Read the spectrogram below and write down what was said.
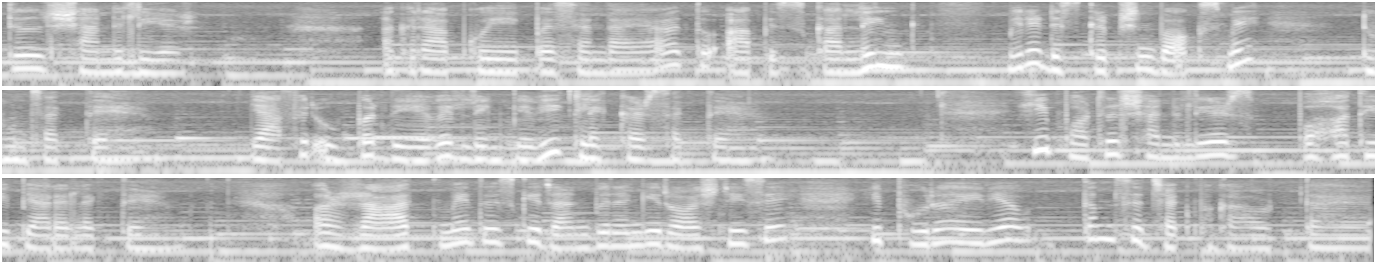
बॉटल शैंडलियर अगर आपको ये पसंद आया तो आप इसका लिंक मेरे डिस्क्रिप्शन बॉक्स में ढूंढ सकते हैं, या फिर ऊपर दिए हुए लिंक पे भी क्लिक कर सकते हैं। ये बॉटल शैंडलियर्स बहुत ही प्यारे लगते हैं और रात में तो इसकी रंग बिरंगी रोशनी से ये पूरा एरिया एकदम से जगमगा उठता है।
